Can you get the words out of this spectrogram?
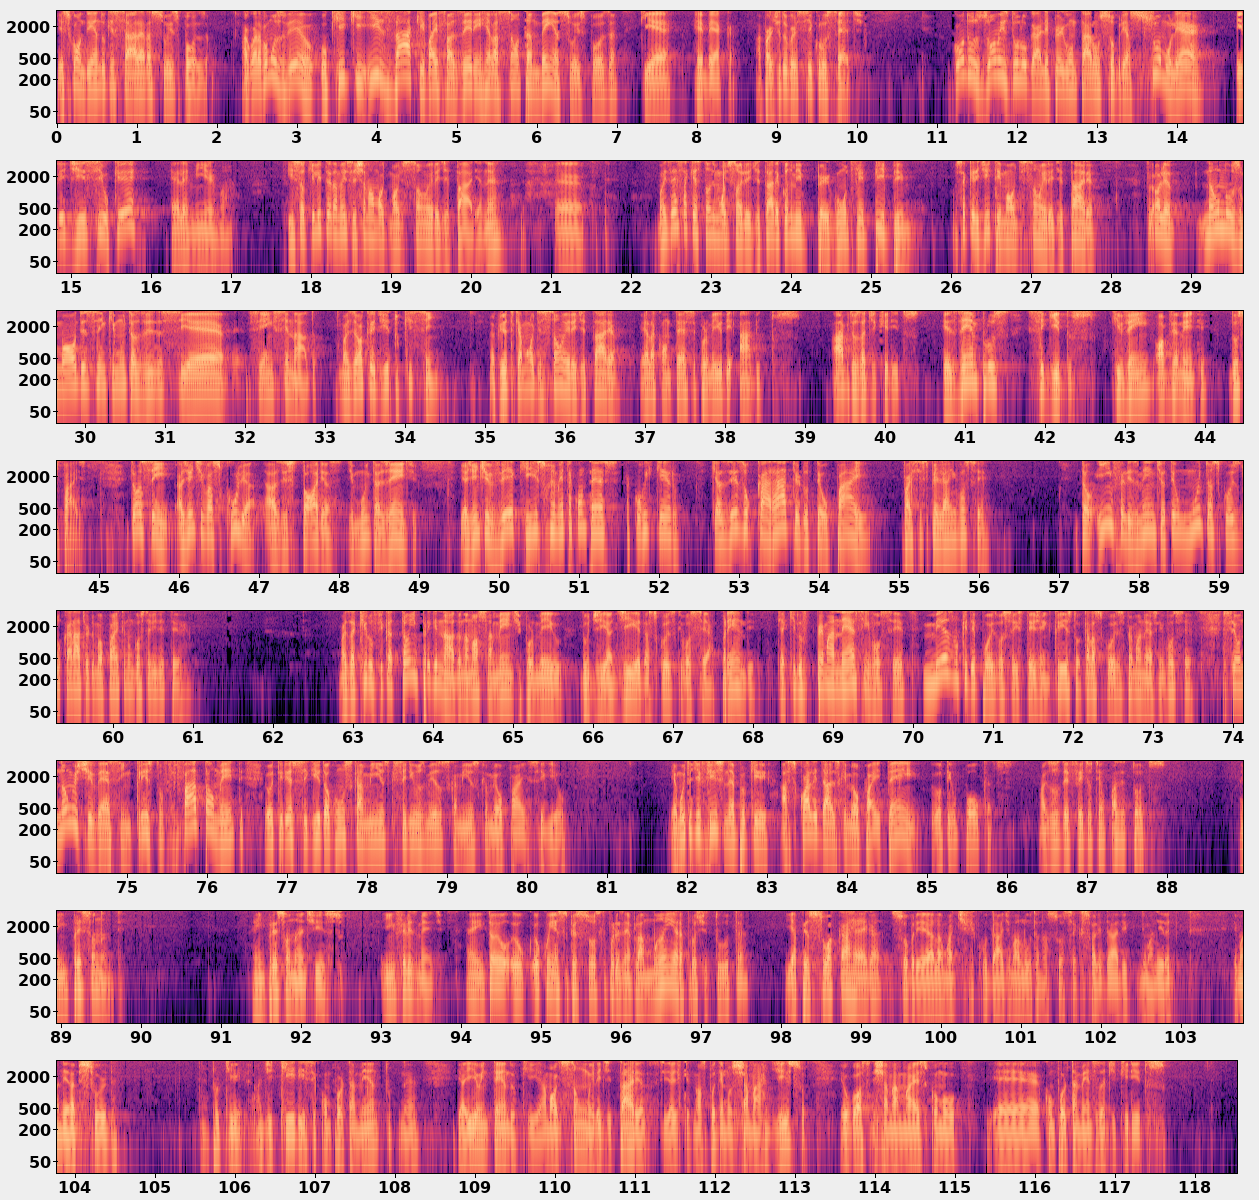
escondendo que Sara era sua esposa. Agora vamos ver o que, que Isaac vai fazer em relação também à sua esposa, que é Rebeca. A partir do versículo 7. Quando os homens do lugar lhe perguntaram sobre a sua mulher, ele disse o quê? Ela é minha irmã. Isso aqui literalmente se chama maldição hereditária, né? É, mas essa questão de maldição hereditária, quando me pergunto, falei, Pipe, você acredita em maldição hereditária? falei, olha, não nos moldes em que muitas vezes se é, se é ensinado, mas eu acredito que sim. Eu acredito que a maldição hereditária ela acontece por meio de hábitos, hábitos adquiridos exemplos seguidos, que vêm, obviamente, dos pais. Então, assim, a gente vasculha as histórias de muita gente e a gente vê que isso realmente acontece, é corriqueiro. Que às vezes o caráter do teu pai vai se espelhar em você. Então, infelizmente, eu tenho muitas coisas do caráter do meu pai que eu não gostaria de ter. Mas aquilo fica tão impregnado na nossa mente por meio do dia a dia, das coisas que você aprende, que aquilo permanece em você, mesmo que depois você esteja em Cristo, aquelas coisas permanecem em você. Se eu não estivesse em Cristo, fatalmente eu teria seguido alguns caminhos que seriam os mesmos caminhos que o meu pai seguiu. E é muito difícil, né? Porque as qualidades que meu pai tem, eu tenho poucas, mas os defeitos eu tenho quase todos. É impressionante. É impressionante isso. Infelizmente. É, então eu, eu, eu conheço pessoas que, por exemplo, a mãe era prostituta e a pessoa carrega sobre ela uma dificuldade, uma luta na sua sexualidade de maneira, de maneira absurda. Porque adquire esse comportamento, né? e aí eu entendo que a maldição hereditária, se é nós podemos chamar disso, eu gosto de chamar mais como é, comportamentos adquiridos,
